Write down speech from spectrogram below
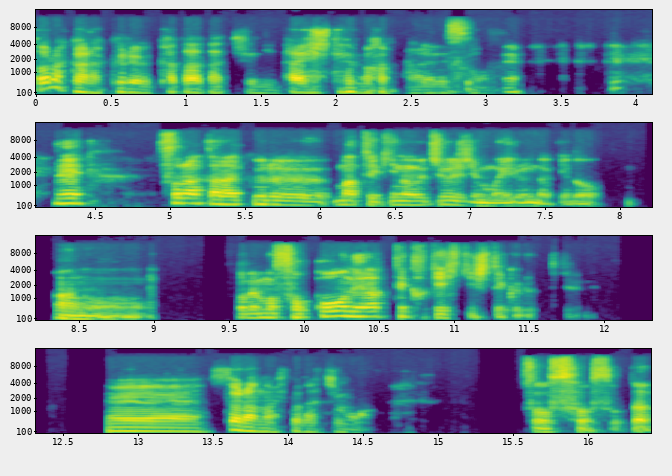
空から来る方たちに対しての あれですもんね。で、空から来る、まあ、敵の宇宙人もいるんだけど、あのーそれもそこを狙って駆け引きしてくるっていうね。えー、空の人たちも。そうそうそう。だ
